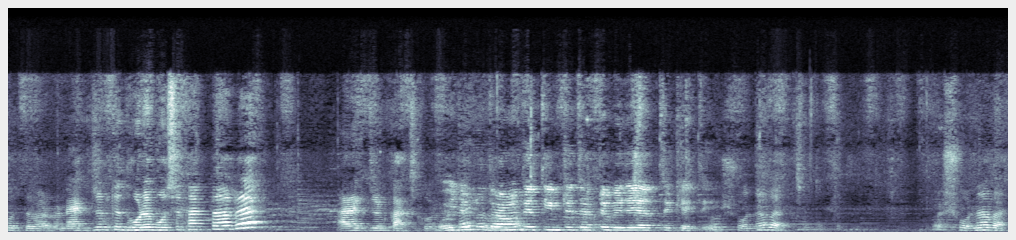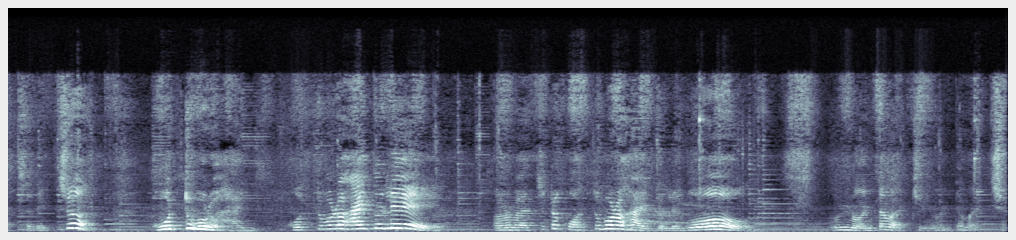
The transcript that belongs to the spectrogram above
করতে পারবে না। একজনকে ধরে বসে থাকতে হবে আর একজন কাজ করবে। ওই জন্য তো আমাদের তিনটে চারটে বেজে যাচ্ছে খেতে। ও সোনা বাচ্চা ও সোনা বাচ্চা দেখছ? কত বড় হাই। কত বড় হাই তোলে। আমার বাচ্চাটা কত বড় হাই তোলে গো। ননটা বাচ্চা ননটা বাচ্চা।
